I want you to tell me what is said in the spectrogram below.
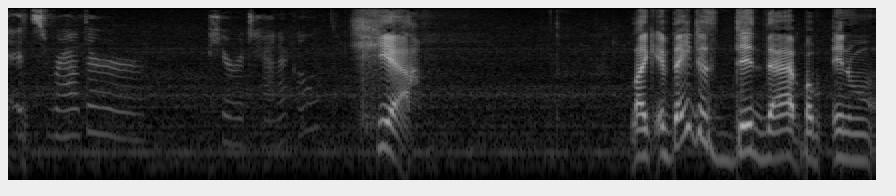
It's rather puritanical. yeah. Like if they just did that, but in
